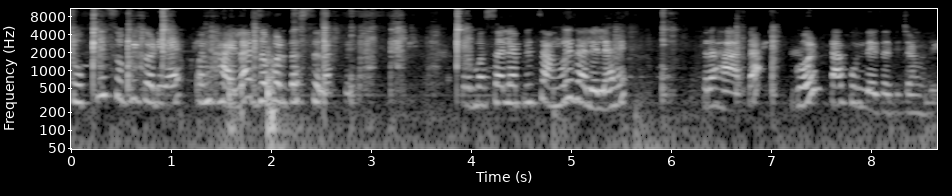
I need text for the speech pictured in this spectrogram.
सोपी सोपी कढी आहे पण खायला जबरदस्त लागते. तर मसाले आपले चांगले झालेले आहेत. तर हा आता गोळ टाकून द्यायचा तिच्यामध्ये.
